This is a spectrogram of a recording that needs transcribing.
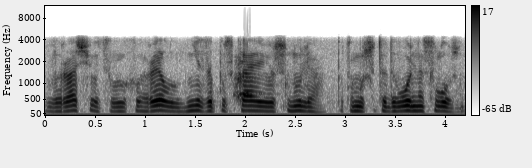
выращивать свою хлореллу, не запуская ее с нуля, потому что это довольно сложно.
